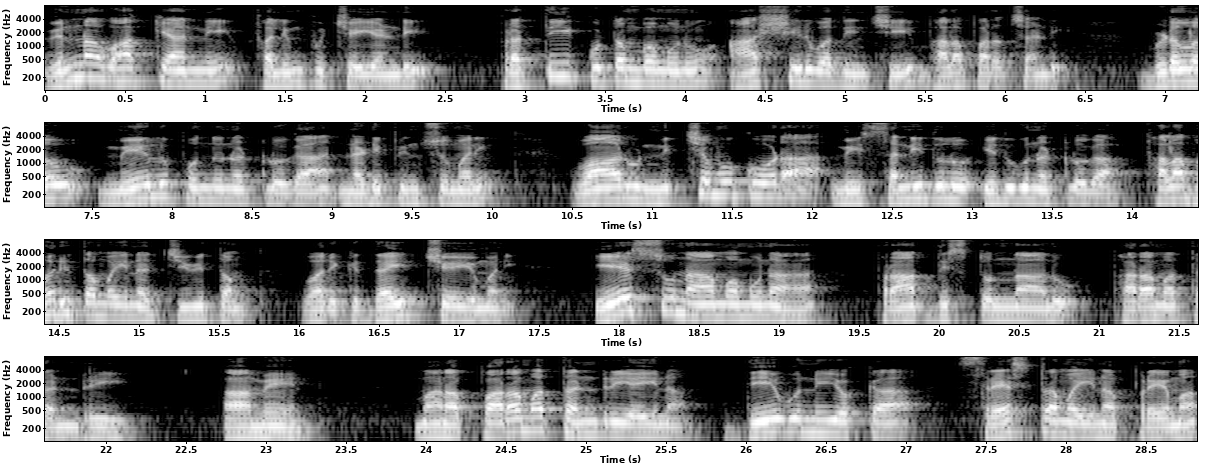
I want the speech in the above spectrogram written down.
విన్న వాక్యాన్ని ఫలింపు చేయండి. ప్రతి కుటుంబమును ఆశీర్వదించి బలపరచండి. బిడలో మేలు పొందినట్లుగా నడిపించుమని వారు నిత్యము కూడా మీ సన్నిధులు ఎదుగునట్లుగా ఫలభరితమైన జీవితం వారికి దయచేయమని యేసు నామమున ప్రార్థిస్తున్నాను పరమ తండ్రి. ఆమెన్. మన పరమ తండ్రి అయిన దేవుని యొక్క శ్రేష్టమైన ప్రేమ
